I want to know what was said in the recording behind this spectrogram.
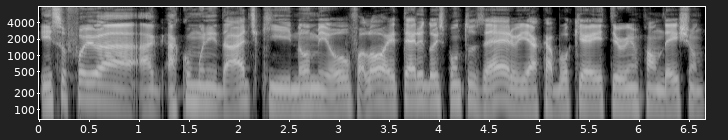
isso foi a, a, a, comunidade que nomeou, falou Ethereum 2.0 e acabou que a Ethereum Foundation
